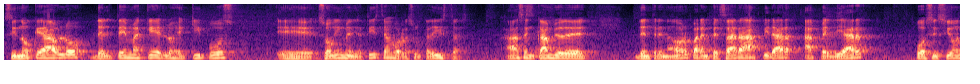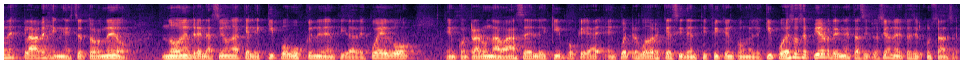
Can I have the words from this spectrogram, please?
sino que hablo del tema que los equipos eh, son inmediatistas o resultadistas. Hacen cambio de, de entrenador para empezar a aspirar a pelear posiciones claves en este torneo, no en relación a que el equipo busque una identidad de juego, encontrar una base del equipo, que encuentre jugadores que se identifiquen con el equipo. Eso se pierde en esta situación, en estas circunstancias.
